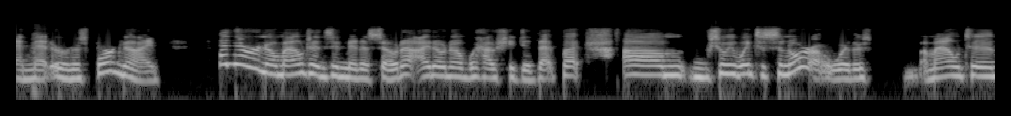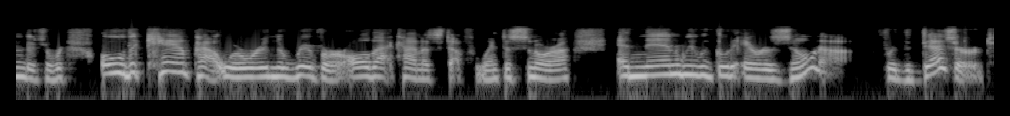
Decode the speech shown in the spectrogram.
and met Ernest Borgnine and there are no mountains in Minnesota. I don't know how she did that, but um, so we went to Sonora where there's a mountain. There's a oh the camp out where we're in the river, all that kind of stuff. We went to Sonora, and then we would go to Arizona for the desert.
